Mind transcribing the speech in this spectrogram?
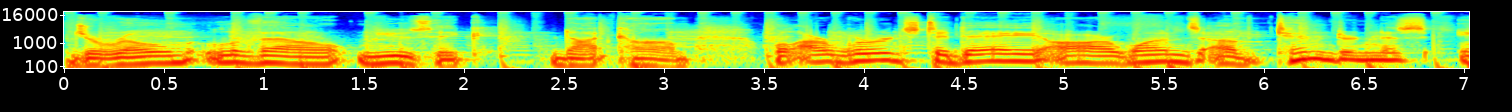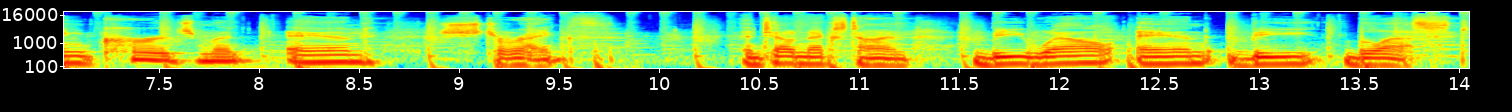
jeromelavellemusic.com. Well, our words today are ones of tenderness, encouragement, and strength. Until next time, be well and be blessed.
